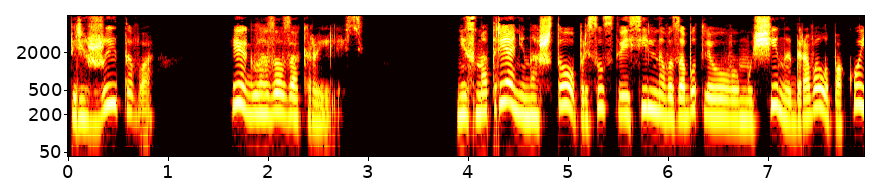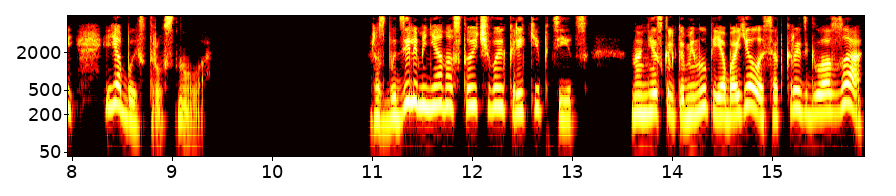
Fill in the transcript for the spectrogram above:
пережитого, и глаза закрылись. Несмотря ни на что, присутствие сильного заботливого мужчины даровало покой, и я быстро уснула. Разбудили меня настойчивые крики птиц, но несколько минут я боялась открыть глаза,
